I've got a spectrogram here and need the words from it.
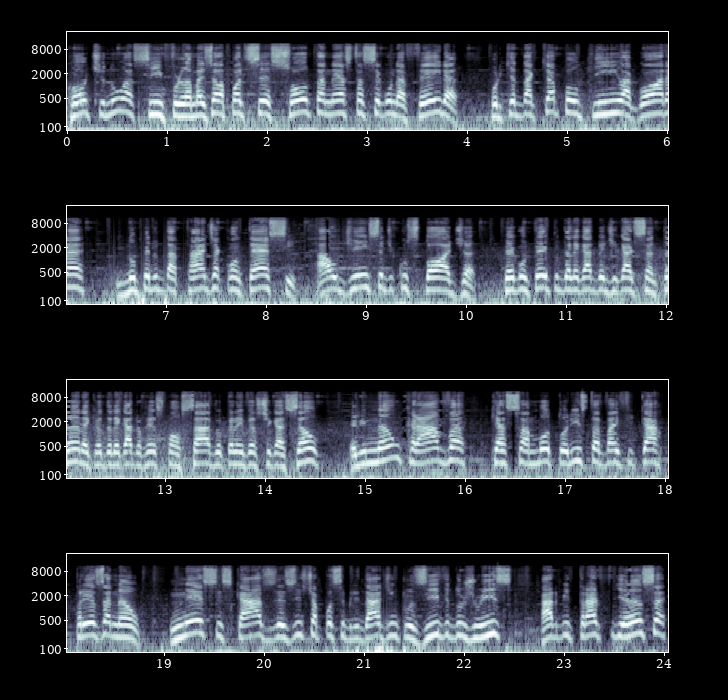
Continua assim, Furlan, mas ela pode ser solta nesta segunda-feira, porque daqui a pouquinho, agora, no período da tarde, acontece a audiência de custódia. Perguntei para o delegado Edgar Santana, que é o delegado responsável pela investigação, ele não crava que essa motorista vai ficar presa, não. Nesses casos, existe a possibilidade, inclusive, do juiz arbitrar fiança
